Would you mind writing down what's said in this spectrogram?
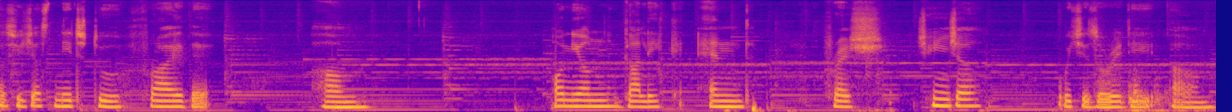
First, you just need to fry the um, onion, garlic, and fresh ginger, which is already um,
